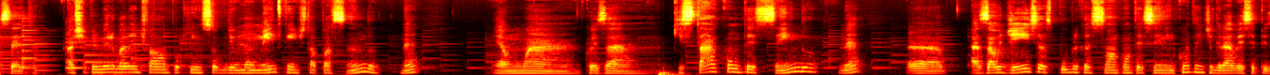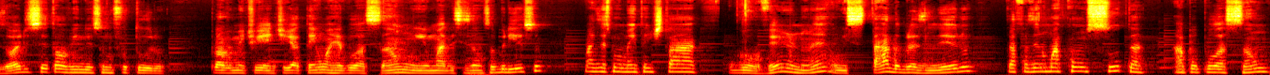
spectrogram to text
Certo. Acho que primeiro vale a gente falar um pouquinho sobre o momento que a gente está passando, né? É uma coisa que está acontecendo, né? Uh, as audiências públicas estão acontecendo enquanto a gente grava esse episódio. Se você está ouvindo isso no futuro, provavelmente a gente já tem uma regulação e uma decisão sobre isso. Mas nesse momento a gente está, o governo, né? O Estado brasileiro está fazendo uma consulta à população,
